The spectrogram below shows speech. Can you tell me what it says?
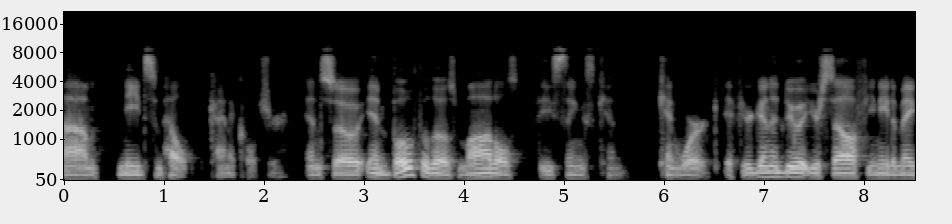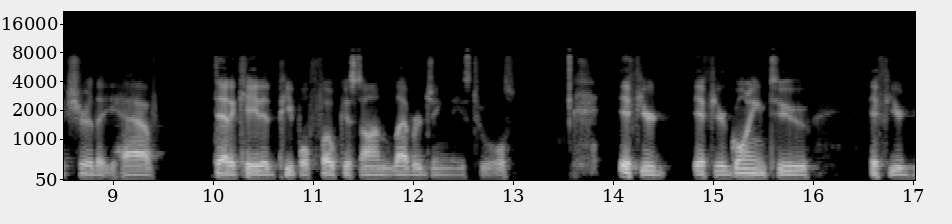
um, need some help kind of culture. And so in both of those models, these things can can work. If you're going to do it yourself, you need to make sure that you have dedicated people focused on leveraging these tools. If you're if you're going to if you're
